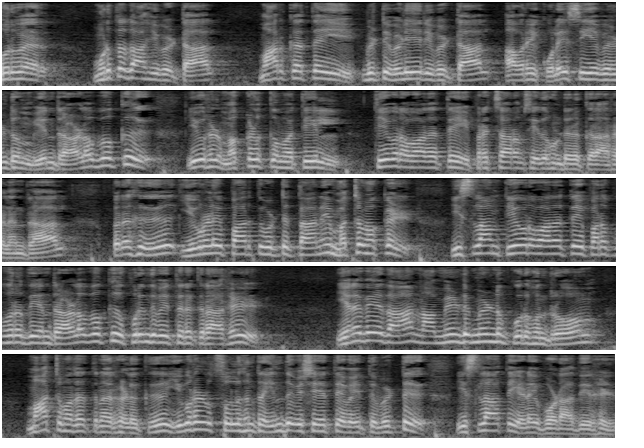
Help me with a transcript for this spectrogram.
ஒருவர் முர்த்ததாகிவிட்டால் மார்க்கத்தை விட்டு வெளியேறிவிட்டால் அவரை கொலை செய்ய வேண்டும் என்ற அளவுக்கு இவர்கள் மக்களுக்கு மத்தியில் தீவிரவாதத்தை பிரச்சாரம் செய்து கொண்டிருக்கிறார்கள் என்றால் பிறகு இவர்களை பார்த்துவிட்டுத்தானே மற்ற மக்கள் இஸ்லாம் தீவிரவாதத்தை பரப்புகிறது என்ற அளவுக்கு புரிந்து வைத்திருக்கிறார்கள்? எனவேதான் நாம் மீண்டும் மீண்டும் கூறுகின்றோம் மாற்று மதத்தினர்களுக்கு இவர்கள் சொல்கின்ற இந்த விஷயத்தை வைத்துவிட்டு இஸ்லாத்தை எடை போடாதீர்கள்.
